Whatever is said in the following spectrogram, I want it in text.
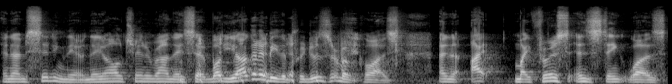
And I'm sitting there, and they all turn around. They said, "Well, you're going to be the producer, of course." And I, my first instinct was,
